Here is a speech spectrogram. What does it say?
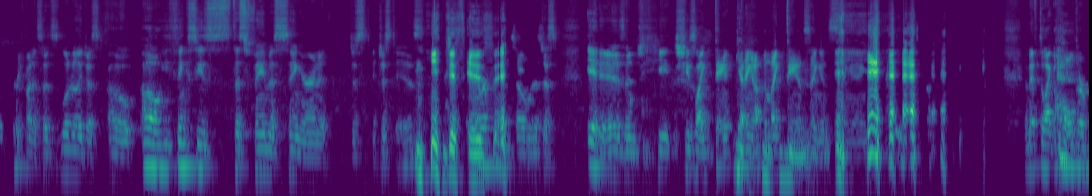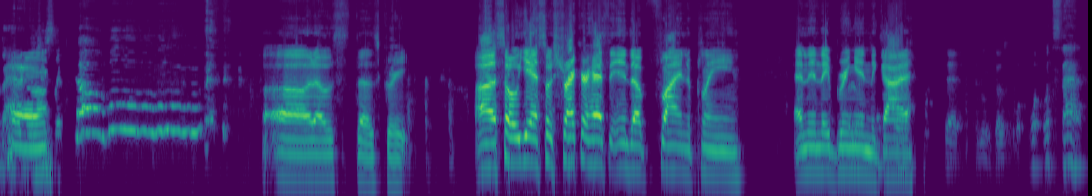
it's pretty funny. So it's literally just oh oh he thinks he's this famous singer, and it just it just is. It just is. It's over. It's just it is, and he she's like dan- getting up and like dancing and singing, uh, and they have to like hold her back. Yeah. and she's like no. woo, woo, woo." Oh, that was that was great. Uh, so yeah, so Stryker has to end up flying the plane, and then they bring in the guy. And he goes, what, "What's that?"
